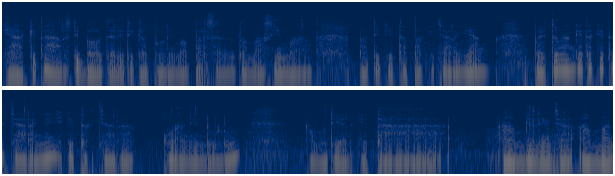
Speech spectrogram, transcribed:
Ya kita harus dibawa dari 35% itu udah maksimal. Berarti kita pakai cara yang perhitungan kita kita caranya ya kita cara kurangin dulu. Kemudian kita ambil yang cara aman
